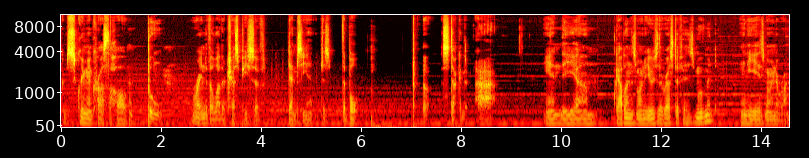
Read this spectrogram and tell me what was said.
comes screaming across the hall and boom, right into the leather chest piece of Dempsey and just the bolt uh, stuck in there. Ah. And the um, goblin is going to use the rest of his movement and he is going to run.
